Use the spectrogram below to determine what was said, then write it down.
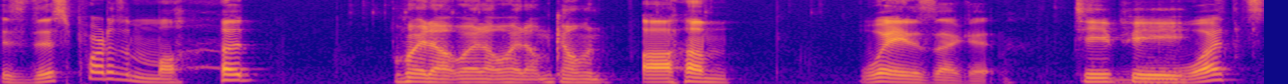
is this part of the mod? Wait up, wait up, wait up. I'm coming. Um, wait a second. TP. What?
